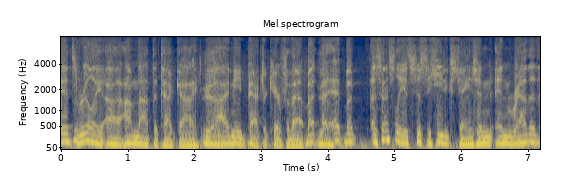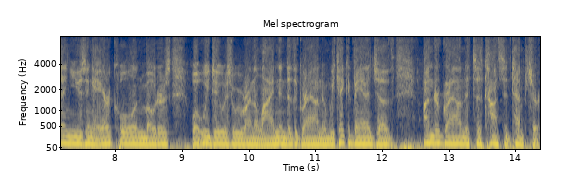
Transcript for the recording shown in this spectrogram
it's really, uh, I'm not the tech guy. Yeah. I need Patrick here for that. But, yeah. uh, but essentially it's just a heat exchange and, and rather than using air cool and motors what we do is we run a line into the ground and we take advantage of underground it's a constant temperature.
